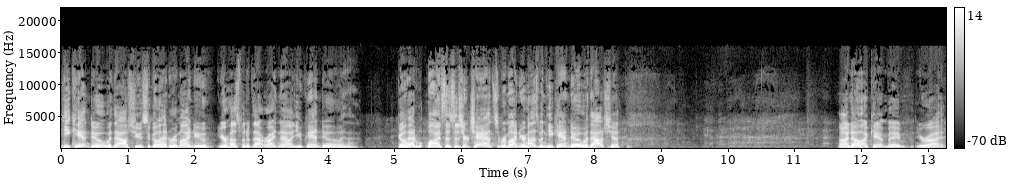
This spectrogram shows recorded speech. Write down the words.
He can't do it without you. So go ahead and remind you, your husband of that right now. You can't do it without. Go ahead, wives. This is your chance. Remind your husband he can't do it without you. I know I can't, babe. You're right.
